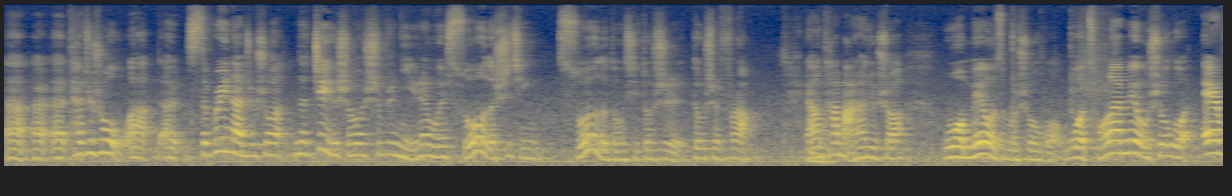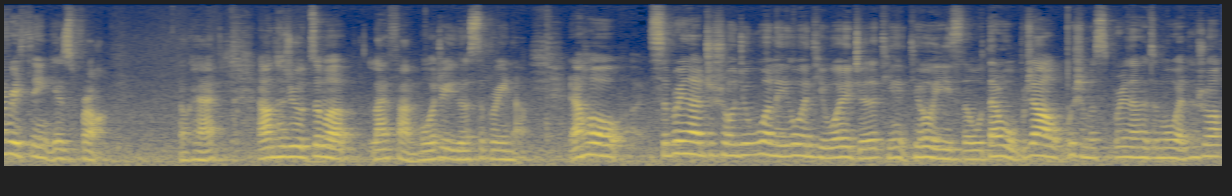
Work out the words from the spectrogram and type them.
呃呃呃，他就说啊呃 Sabrina 就说，那这个时候是不是你认为所有的事情，所有的东西都是都是 fraud？然后他马上就说我没有这么说过，我从来没有说过 everything is from。OK，然后他就这么来反驳这个 Sabrina，然后 Sabrina 这时候就问了一个问题，我也觉得挺挺有意思的，我但是我不知道为什么 Sabrina 会这么问，他说。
